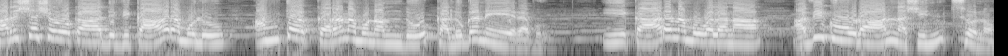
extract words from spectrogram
హర్షశోకాది వికారములు అంతఃకరణమునందు కలుగనేరవు. ఈ కారణము వలన అవి కూడా నశించును.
